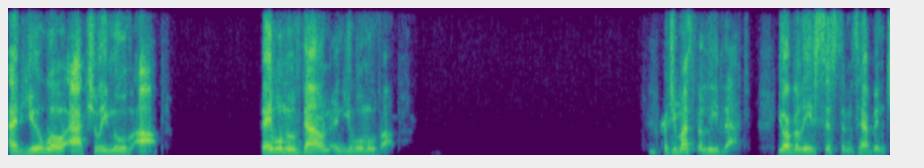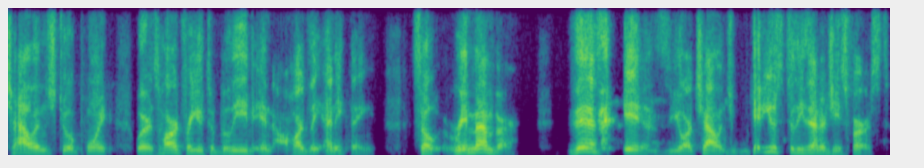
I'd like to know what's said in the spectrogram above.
and you will actually move up. They will move down and you will move up. But you must believe that. Your belief systems have been challenged to a point where it's hard for you to believe in hardly anything. So remember, this is your challenge. Get used to these energies first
